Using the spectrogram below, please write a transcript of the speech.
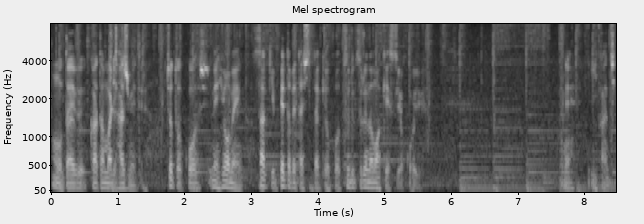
もうだいぶ固まり始めてる。ちょっとこうね表面さっきペタペタしてたけどこうツルツルなわけですよこういう。ねいい感じ。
